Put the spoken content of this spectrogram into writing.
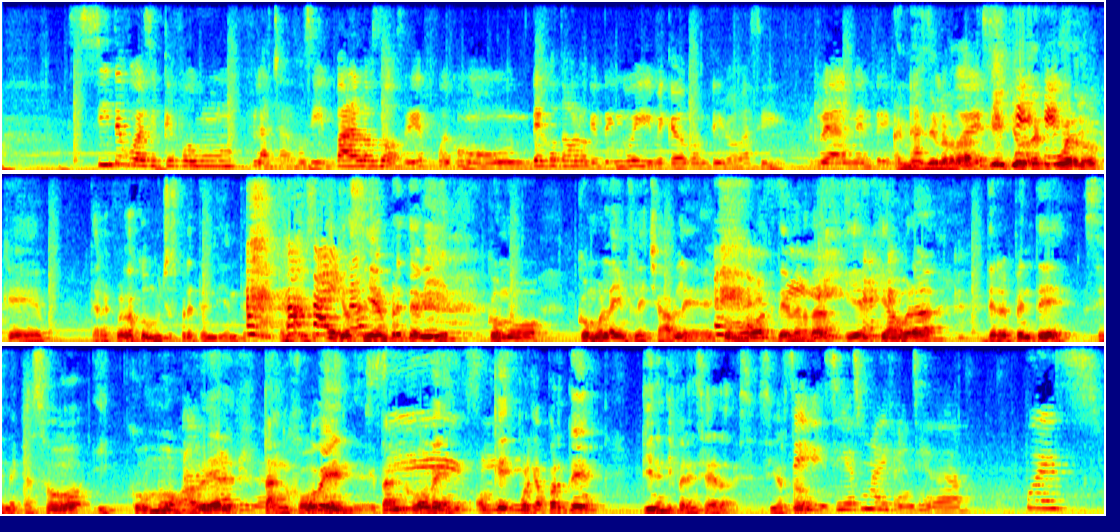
sí te puedo decir que fue un flachazo, sí, para los dos, ¿eh? Fue como un, dejo todo lo que tengo y me quedo contigo, así, realmente. de verdad que yo recuerdo que, te recuerdo con muchos pretendientes. y yo siempre te vi como, como la inflechable, ¿eh? Como de verdad. Y el que ahora de repente se me casó y cómo, a ver, tan joven, tan joven. ok, porque aparte tienen diferencia de edades. ¿cierto? Sí, sí, es una diferencia de edad. Pues...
